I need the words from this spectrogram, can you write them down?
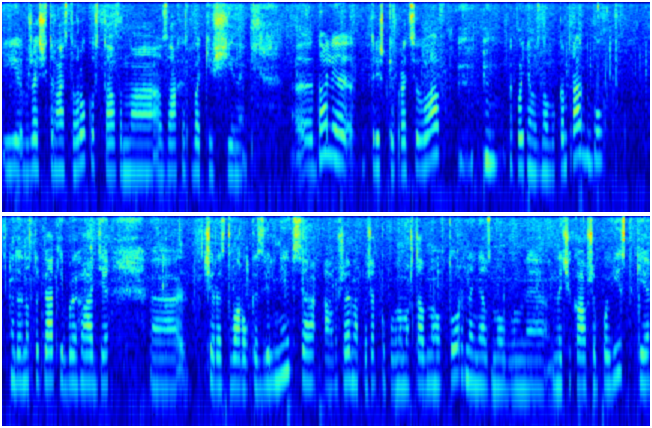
і вже з 2014 року став на захист батьківщини. Е, Далі трішки працював, потім знову контракт був у 95-й бригаді. Е, Через два роки звільнився, а вже на початку повномасштабного вторгнення, знову не, не чекавши повістки,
